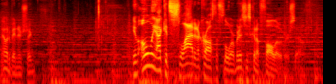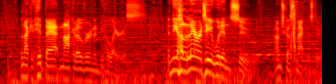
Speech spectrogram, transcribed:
That would have been interesting. If only I could slide it across the floor, but it's just gonna fall over, so. Then I could hit that, knock it over, and it'd be hilarious. And the hilarity would ensue. I'm just gonna smack this dude.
